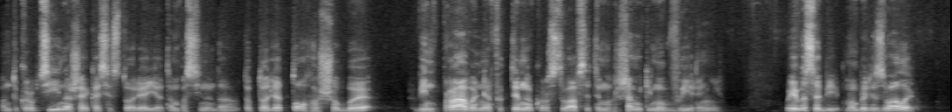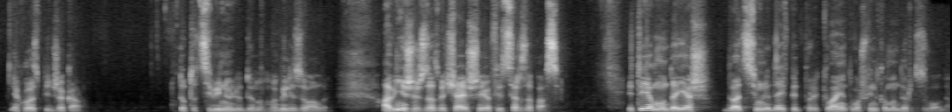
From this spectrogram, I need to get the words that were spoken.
антикорупційна ще якась історія є, там постійно, да? Тобто для того, щоб він правильно, ефективно користувався тими грошами, які ми ввірені. Уяви собі, мобілізували якогось піджака, тобто цивільну людину, мобілізували. А він же ж зазвичай ще й офіцер запасу. І ти йому даєш 27 людей в підпорядкування, тому що він командир взводу.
